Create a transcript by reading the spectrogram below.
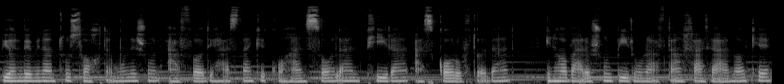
بیان ببینن تو ساختمونشون افرادی هستن که کهن سالن پیرن از کار افتادن. اینها براشون بیرون رفتن خطرناکه.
